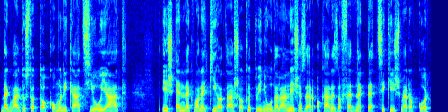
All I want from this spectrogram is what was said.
megváltoztatta a kommunikációját, és ennek van egy kihatása a kötvény oldalán, és ezzel akár ez a Fednek tetszik is, mert akkor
